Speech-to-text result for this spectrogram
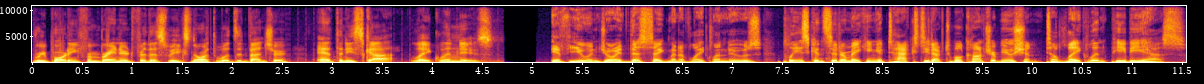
Reporting from Brainerd for this week's Northwoods Adventure, Anthony Scott, Lakeland News. If you enjoyed this segment of Lakeland News, please consider making a tax-deductible contribution to Lakeland PBS.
